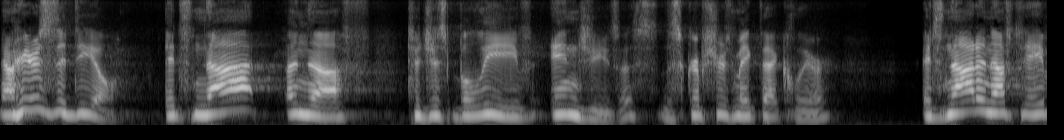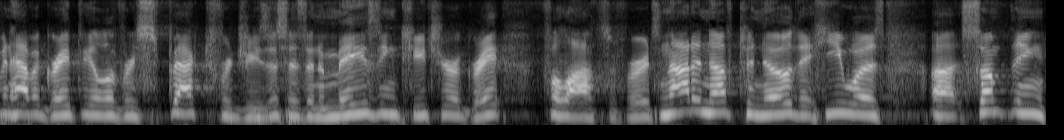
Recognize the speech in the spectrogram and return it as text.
Now, here's the deal it's not enough to just believe in Jesus, the scriptures make that clear. It's not enough to even have a great deal of respect for Jesus as an amazing teacher, a great philosopher. It's not enough to know that he was uh, something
